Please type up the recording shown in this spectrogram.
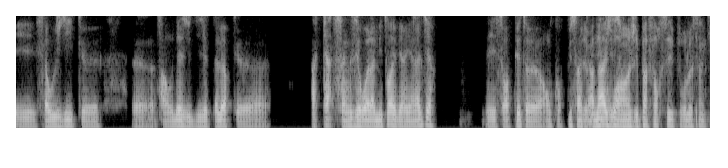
Et c'est là où je dis que, enfin, Odès, je disais tout à l'heure que à 4-5-0 à la mi-temps, il n'y avait rien à dire. Et ça aurait pu être euh, encore plus un carnage. Je hein, n'ai pas forcé pour le 5.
